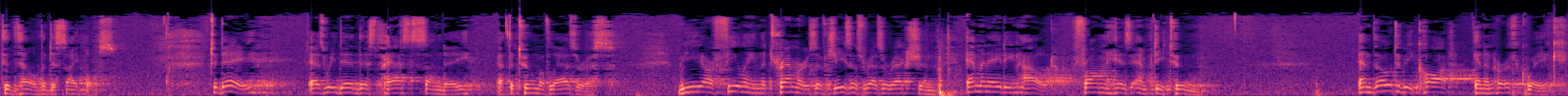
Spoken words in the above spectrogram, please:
to tell the disciples. Today, as we did this past Sunday at the tomb of Lazarus. We are feeling the tremors of Jesus' resurrection emanating out from his empty tomb. And though to be caught in an earthquake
